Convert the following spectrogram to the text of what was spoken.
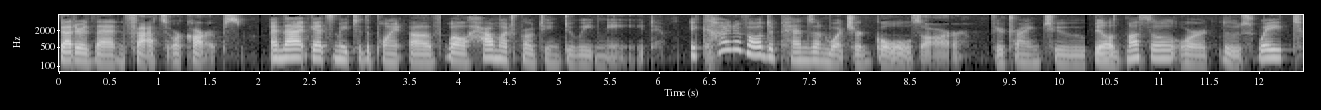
better than fats or carbs. And that gets me to the point of, well, how much protein do we need? It kind of all depends on what your goals are. If you're trying to build muscle or lose weight,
